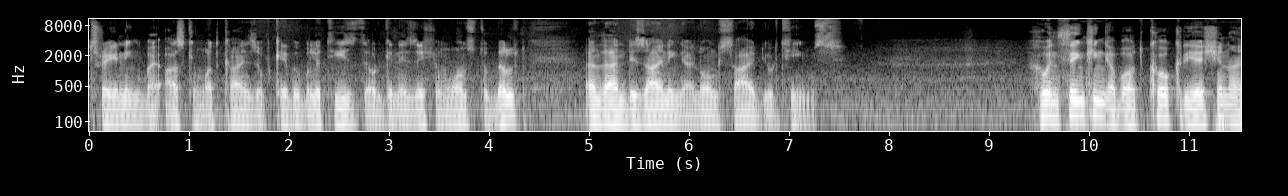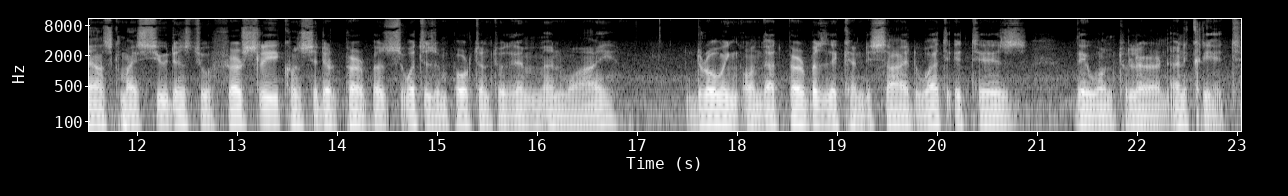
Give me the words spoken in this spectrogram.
training by asking what kinds of capabilities the organization wants to build and then designing alongside your teams. When thinking about co creation, I ask my students to firstly consider purpose, what is important to them and why. Drawing on that purpose, they can decide what it is they want to learn and create.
